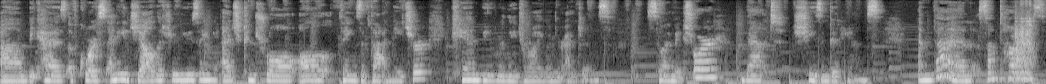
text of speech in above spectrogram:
um, because of course any gel that you're using, edge control, all things of that nature can be really drying on your edges. So I make sure that she's in good hands. And then sometimes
